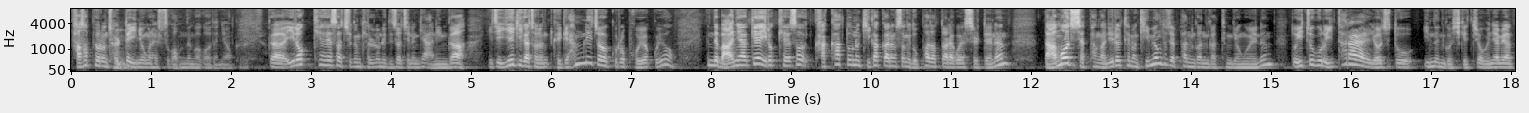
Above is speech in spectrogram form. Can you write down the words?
다섯 표로는 절대 인용을 할 수가 없는 거거든요. 그렇죠. 그러니까 이렇게 해서 지금 결론이 늦어지는 게 아닌가 이제 이 얘기가 저는 되게 합리적으로 보였고요. 근데 만약에 이렇게 해서 각하 또는 기각 가능성이 높아졌다라고 했을 때는 나머지 재판관 이를테면 김영두 재판관 같은 경우에는 또 이쪽으로 이탈할 여지도 있는 것이겠죠. 왜냐하면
